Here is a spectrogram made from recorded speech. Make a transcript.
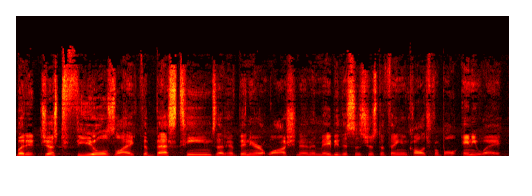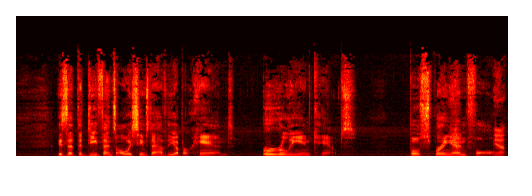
But it just feels like the best teams that have been here at Washington, and maybe this is just a thing in college football anyway, is that the defense always seems to have the upper hand early in camps, both spring and fall. Yep.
